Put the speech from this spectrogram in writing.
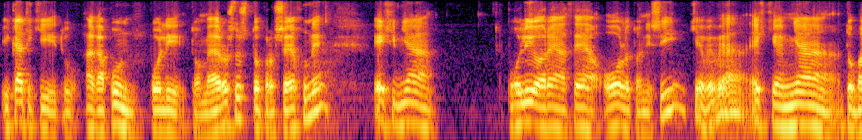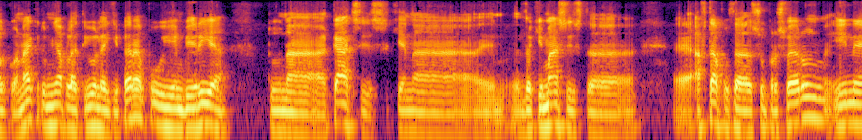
Οι κάτοικοι του αγαπούν πολύ το μέρος τους, το προσέχουν. Έχει μια πολύ ωραία θέα όλο το νησί και βέβαια έχει και μια, το μπαλκονάκι του, μια πλατιούλα εκεί πέρα που η εμπειρία του να κάτσεις και να ε, δοκιμάσεις τα, ε, αυτά που θα σου προσφέρουν είναι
